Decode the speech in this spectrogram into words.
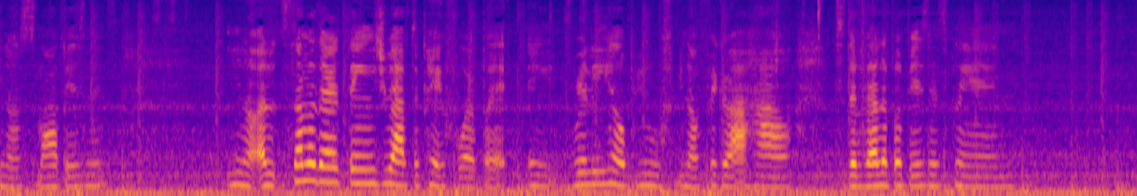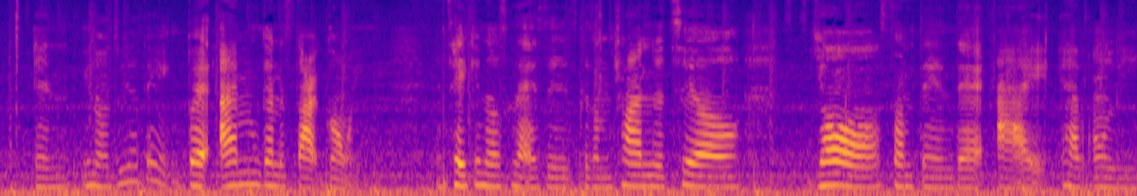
you know, small business. You know, uh, some of their things you have to pay for, but they really help you, you know, figure out how to develop a business plan, and you know do your thing. But i'm gonna start going and taking those classes because i'm trying to tell y'all something that i have only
